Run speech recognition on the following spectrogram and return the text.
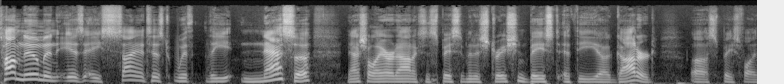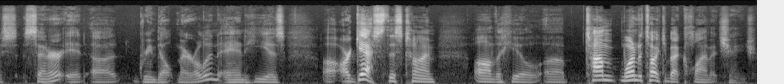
Tom Neumann is a scientist with the NASA, National Aeronautics and Space Administration, based at the uh, Goddard uh, Space Flight Center at uh, Greenbelt, Maryland, and he is uh, our guest this time on the Hill. Uh, Tom, wanted to talk to you about climate change.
